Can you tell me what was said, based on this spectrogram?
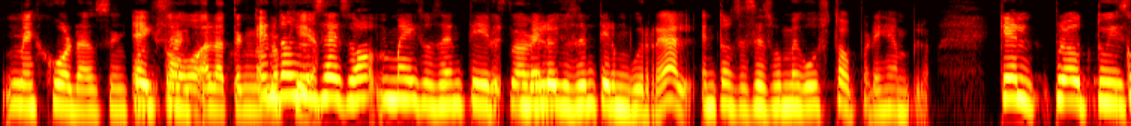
mejoras en cuanto Exacto. a la tecnología. Entonces eso me hizo sentir, me lo hizo sentir muy real. Entonces eso me gustó, por ejemplo. Que el plot twist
